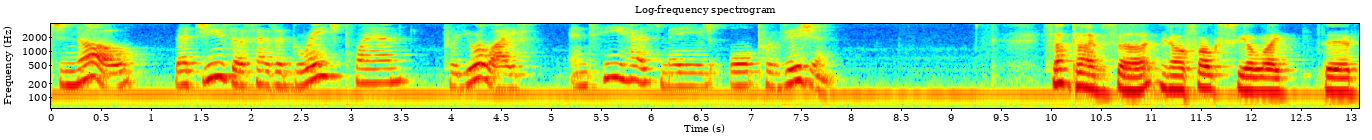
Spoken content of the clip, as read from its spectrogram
to know that Jesus has a great plan for your life and he has made all provision. Sometimes, uh, you know, folks feel like that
